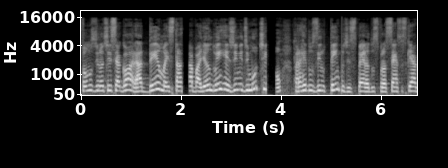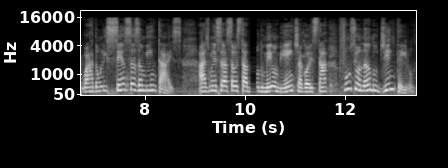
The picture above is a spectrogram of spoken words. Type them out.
Vamos de notícia agora. A DEMA está trabalhando em regime de mutirão para reduzir o tempo de espera dos processos que aguardam licenças ambientais. A Administração Estadual do Meio Ambiente agora está funcionando o dia inteiro.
